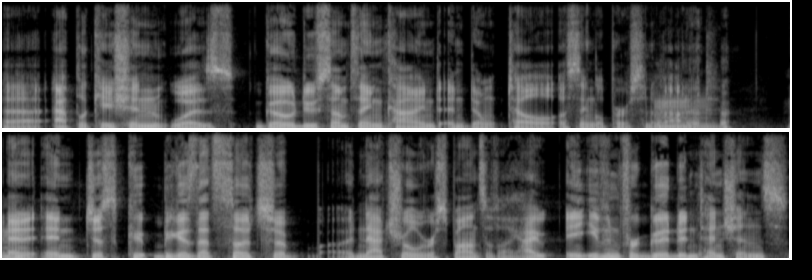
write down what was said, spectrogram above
uh, application was go do something kind and don't tell a single person about it. Mm-hmm. And, and just c- because that's such a, a natural response of like I even for good intentions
